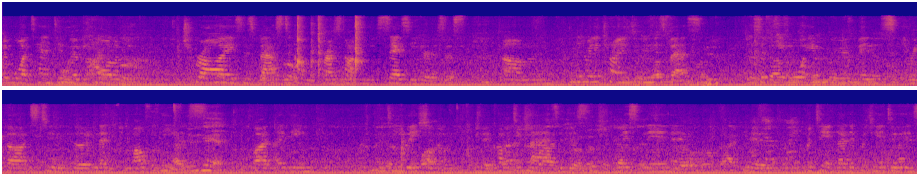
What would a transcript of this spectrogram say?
bit more attentive when we call him. He tries his best to come the first time he says he hears us. Um, he's really trying to do his best. Just a few more improvements in regards to the that mouth of ears. But I think continuation of coming to class and just listening and you know pretend that they pertain to his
